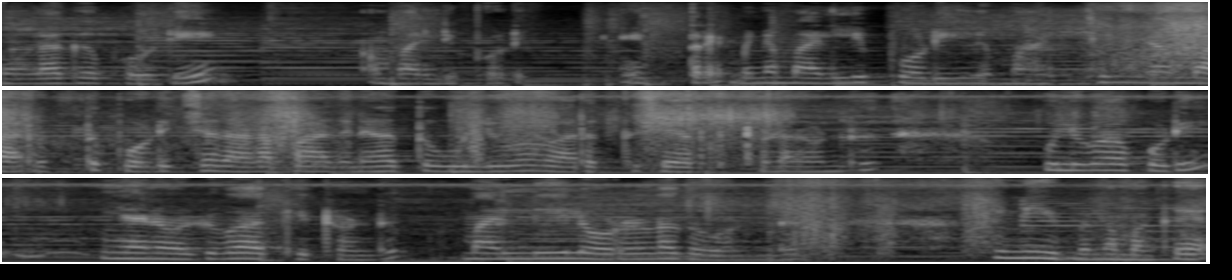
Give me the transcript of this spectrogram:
മുളക് പൊടി മല്ലിപ്പൊടി. ഇത്രയും. പിന്നെ മല്ലിപ്പൊടി മല്ലി ഞാൻ വറുത്ത് പൊടിച്ചതാണ്. അപ്പോൾ അതിനകത്ത് ഉലുവ വറുത്ത് ചേർത്തിട്ടുണ്ട്. അതുകൊണ്ട് ഉലുവ പൊടി ഞാൻ ഒഴിവാക്കിയിട്ടുണ്ട്. മല്ലിയിലുള്ളത് കൊണ്ട് ഇനിയിപ്പോൾ നമുക്ക്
